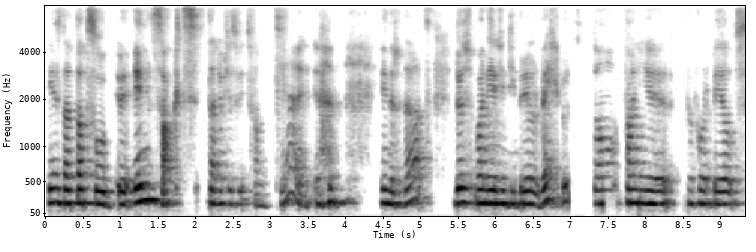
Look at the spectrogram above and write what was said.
Eens dat dat zo uh, inzakt, dan heb je zoiets van, ja, inderdaad. Dus wanneer je die bril weg doet, dan kan je bijvoorbeeld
